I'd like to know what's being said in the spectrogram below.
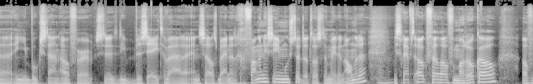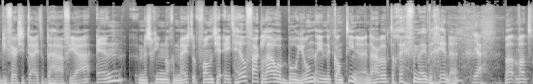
uh, in je boek staan over studenten die bezeten waren en zelfs bijna de gevangenis in moesten. Dat was dan weer een andere. Uh-huh. Je schrijft ook veel over Marokko, over diversiteit op de HVA en misschien nog het meest opvallend, je eet heel vaak lauwe bouillon in de kantine. En daar wil ik toch even mee beginnen. Ja. Want, want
